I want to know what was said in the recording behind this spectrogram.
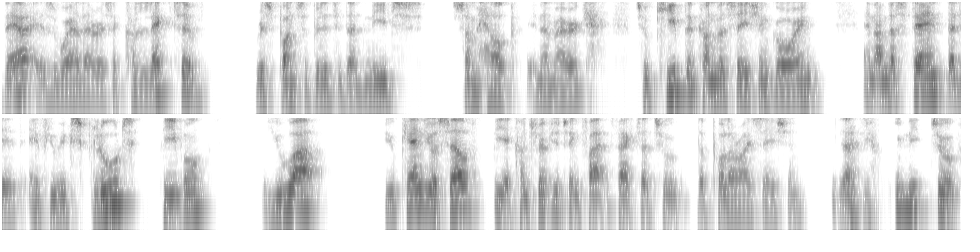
there is where there is a collective responsibility that needs some help in America to keep the conversation going and understand that it, if you exclude people, you are you can yourself be a contributing fa- factor to the polarization mm-hmm. that you, you need to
